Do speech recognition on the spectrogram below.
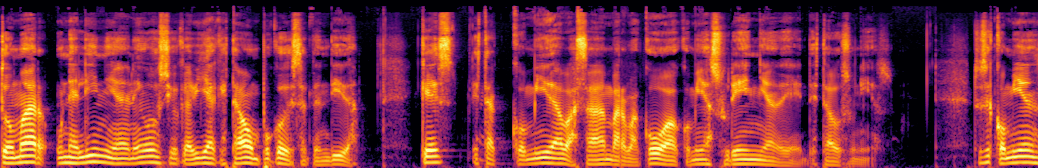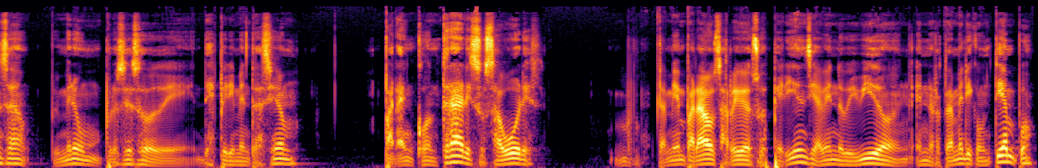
tomar una línea de negocio que había que estaba un poco desatendida, que es esta comida basada en barbacoa, comida sureña de, Estados Unidos. Entonces comienza primero un proceso de, experimentación para encontrar esos sabores, también parados arriba de su experiencia, habiendo vivido en Norteamérica un tiempo,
